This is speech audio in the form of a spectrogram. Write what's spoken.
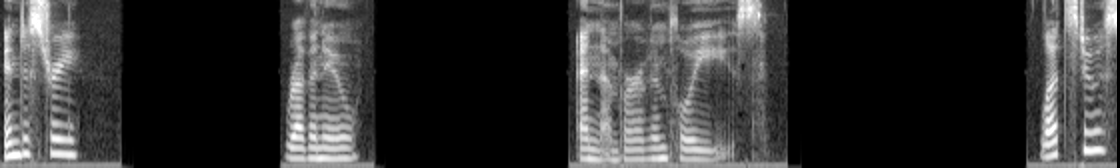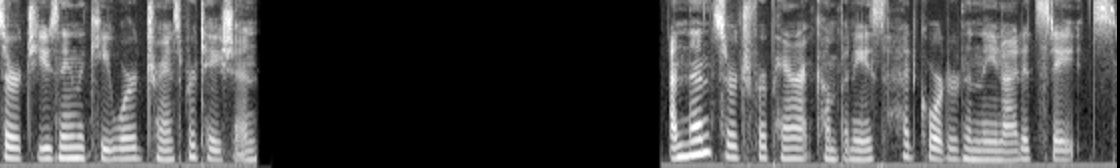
industry, revenue, and number of employees. Let's do a search using the keyword transportation and then search for parent companies headquartered in the United States.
